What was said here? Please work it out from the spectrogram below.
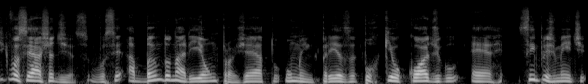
O que você acha disso? Você abandonaria um projeto, uma empresa, porque o código é simplesmente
